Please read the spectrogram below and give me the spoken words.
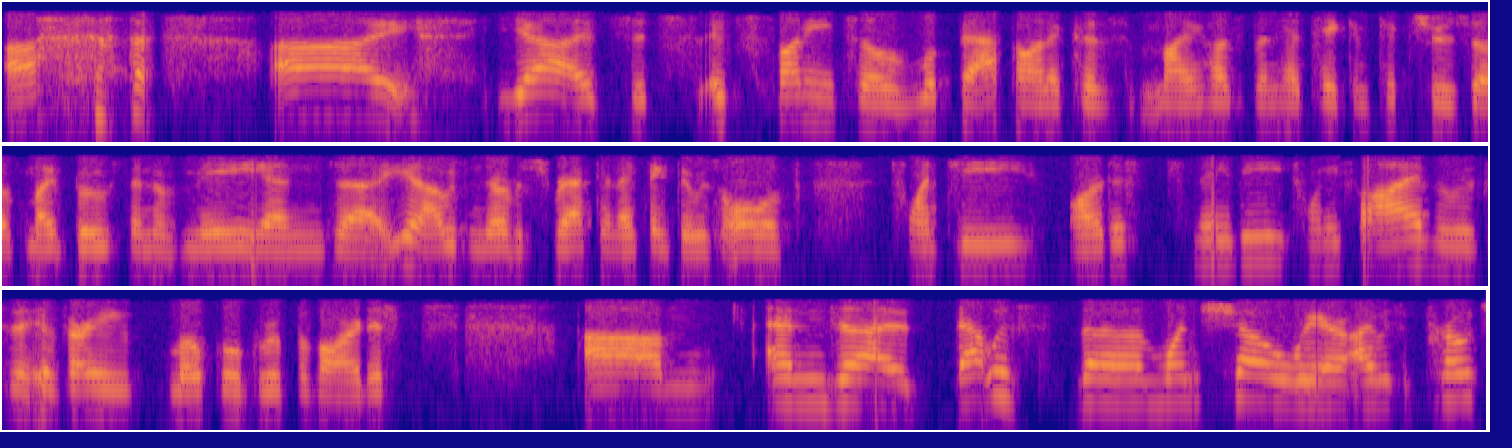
Uh, uh, yeah, it's it's it's funny to look back on it because my husband had taken pictures of my booth and of me, and uh, yeah, I was a nervous wreck, and I think there was all of twenty artists, maybe twenty five. It was a, a very local group of artists um, and uh, that was the one show where I was approached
